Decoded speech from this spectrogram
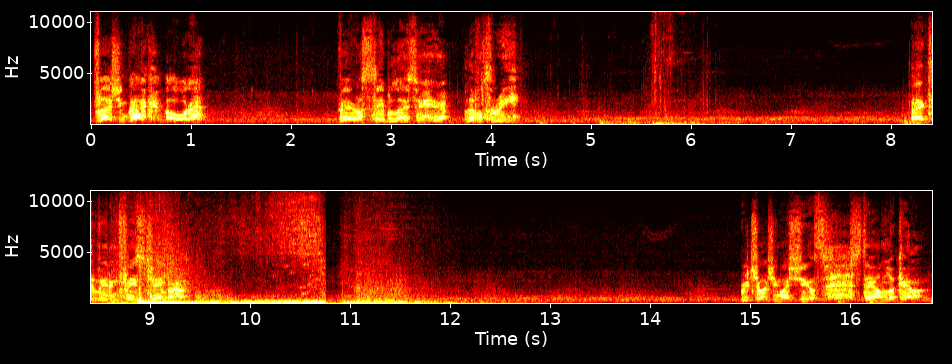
Flashing back. Ahora. Barrel stabilizer here. Level 3. Activating phase chamber. Recharging my shields. Stay on lookout.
